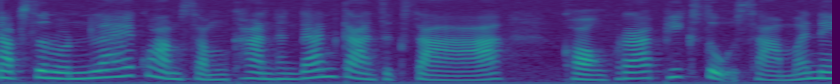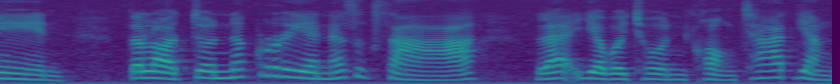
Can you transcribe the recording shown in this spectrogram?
นับสนุนและให้ความสำคัญทางด้านการศึกษาของพระภิกษุสามเณรตลอดจนนักเรียนนักศึกษา และเยาวชนของชาติอย่าง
